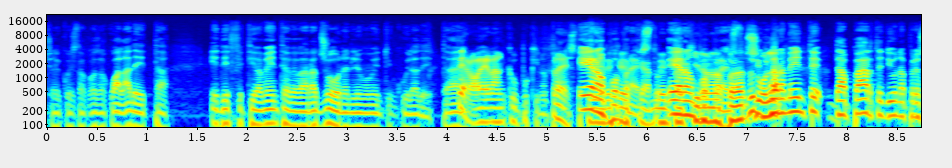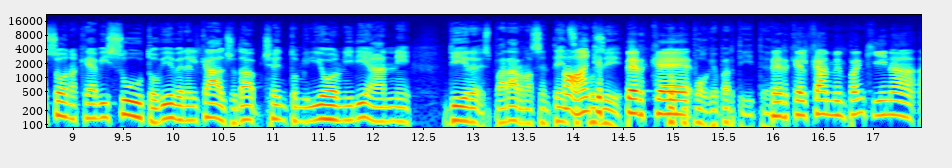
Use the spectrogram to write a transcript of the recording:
cioè, questa cosa qua l'ha detta ed effettivamente aveva ragione nel momento in cui l'ha detta. eh. Però era anche un pochino presto. Era un po' presto, era un po' presto. portato nulla. Sicuramente da parte di una persona che ha vissuto, vive nel calcio da 100 milioni di anni, dire sparare una sentenza No, anche così perché, dopo poche partite. perché il cambio in panchina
